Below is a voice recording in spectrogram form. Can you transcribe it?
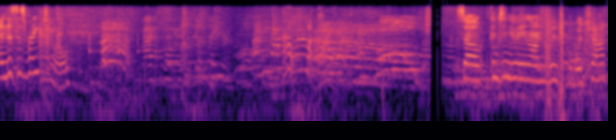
And this is Rachel. Ow, fuck. So, continuing on with the woodshop.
